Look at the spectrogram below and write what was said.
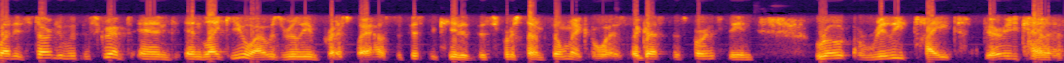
but it started with the script, and and like you, I was really impressed by how sophisticated this first-time filmmaker was. Augustus Bernstein wrote a really tight, very kind of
